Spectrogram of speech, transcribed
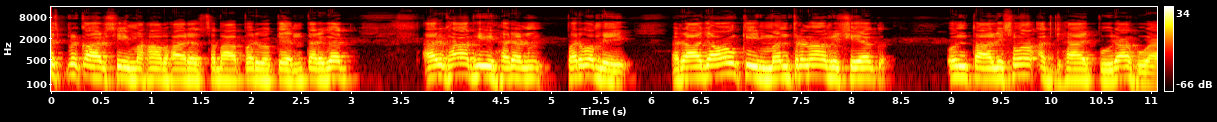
इस प्रकार से महाभारत सभा पर्व के अंतर्गत अर्घाभिहरण पर्व में राजाओं की मंत्रणा विषयक उनतालीसवां अध्याय पूरा हुआ।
